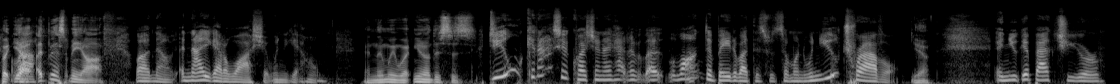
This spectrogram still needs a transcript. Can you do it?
But yeah, Wow. it pissed me off. Well, no. And now you got to wash it when you get home. And then we went. You know, this is Do you? Can I ask you a question? I've had a, a long debate about this with someone. When you travel yeah. and you get back to your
